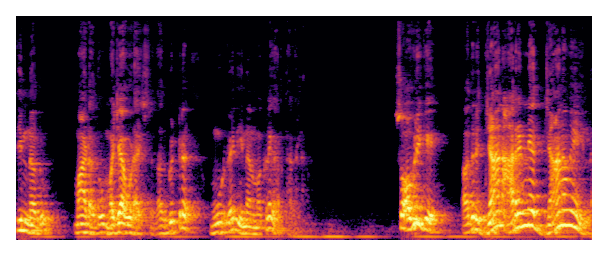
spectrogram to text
ತಿನ್ನೋದು, ಮಾಡೋದು, ಮಜಾ ಉಡಾಯಿಸೋದು ಅದು ಬಿಟ್ಟರೆ ಮೂರನೇದು ಇನ್ನೊಂದು ಮಕ್ಕಳಿಗೆ ಅರ್ಥ ಆಗಲ್ಲ. ಸೊ ಅವರಿಗೆ ಅದರ ಜ್ಞಾನ, ಅರಣ್ಯ ಜ್ಞಾನವೇ ಇಲ್ಲ.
